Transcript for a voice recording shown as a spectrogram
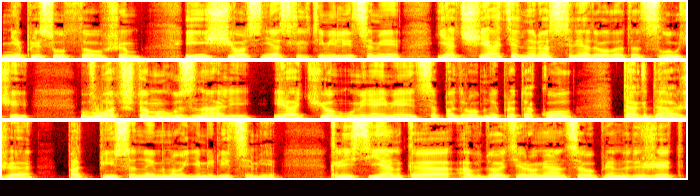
не присутствовавшим и еще с несколькими лицами я тщательно расследовал этот случай. Вот что мы узнали и о чем у меня имеется подробный протокол, тогда же подписанный многими лицами. Крестьянка Авдотья Румянцева принадлежит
